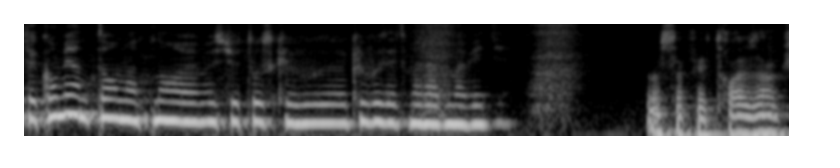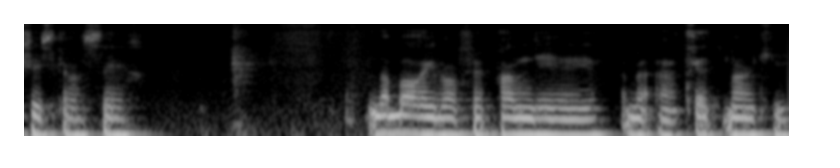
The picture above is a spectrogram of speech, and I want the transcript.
Fait combien de temps maintenant, euh, monsieur Tos, que vous, êtes malade, vous m'avez dit? Bon, ça fait trois ans que j'ai ce cancer. D'abord, ils m'ont fait prendre des- un traitement qui.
